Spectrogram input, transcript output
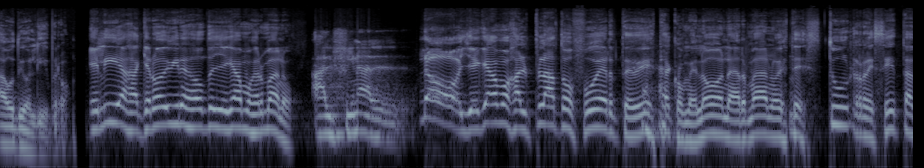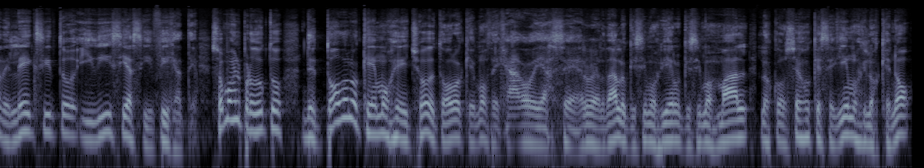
audiolibro. Elías, a que no adivines a dónde llegamos, hermano. Al final. No, llegamos al plato fuerte de esta comelona, hermano. Esta es tu receta del éxito y dice así, fíjate, somos el producto de todo lo que hemos hecho, de todo lo que hemos dejado de hacer, ¿verdad? Lo que hicimos bien, lo que hicimos mal, los consejos que seguimos y los que no.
